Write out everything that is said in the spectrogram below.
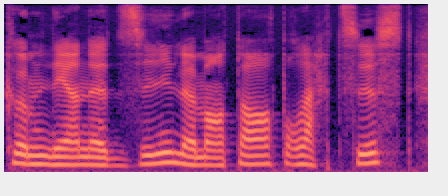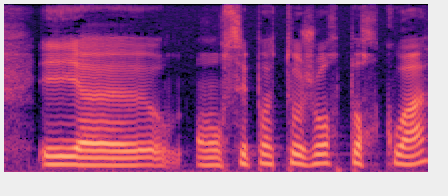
comme Léane a dit, le mentor pour l'artiste et on sait pas toujours pourquoi.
